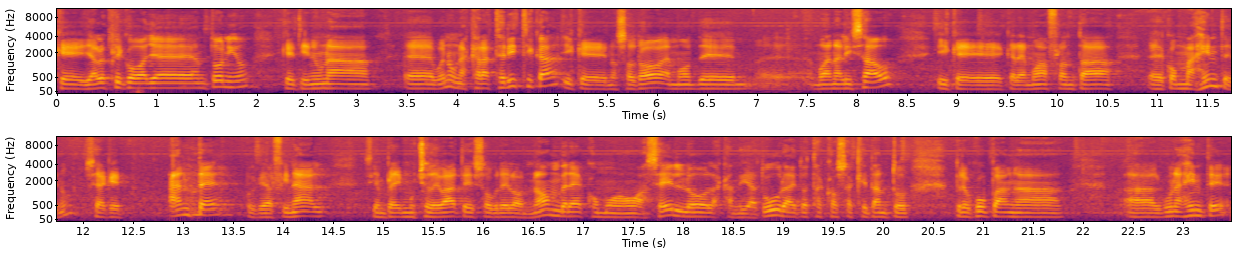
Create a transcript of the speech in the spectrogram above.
que ya lo explicó ayer Antonio, que tiene una, eh, bueno, unas características y que nosotros hemos, eh, hemos analizado y que queremos afrontar eh, con más gente. ¿no? O sea que antes, porque al final siempre hay mucho debate sobre los nombres, cómo hacerlo, las candidaturas y todas estas cosas que tanto preocupan a, alguna gente.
